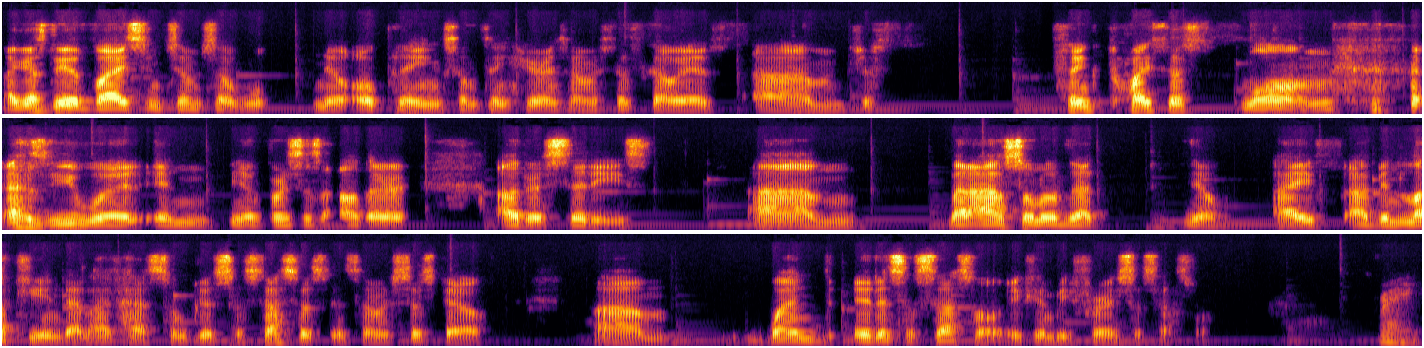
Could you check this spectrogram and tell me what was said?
I guess the advice in terms of you know opening something here in San Francisco is um, just think twice as long as you would in you know versus other other cities. Um, but I also know that you know, I've, I've been lucky in that I've had some good successes in San Francisco. Um, when it is successful, it can be very successful. Right.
